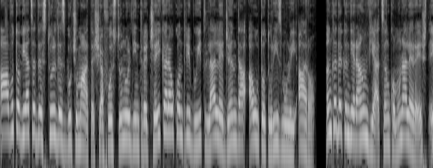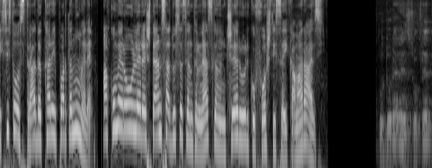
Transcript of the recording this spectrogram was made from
A avut o viață destul de zbuciumată și a fost unul dintre cei care au contribuit la legenda autoturismului Aro. Încă de când era în viață, în comuna Lerești, există o stradă care îi poartă numele. Acum eroul lereștean s-a dus să se întâlnească în ceruri cu foștii săi camarazi. Cu durere în suflet,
